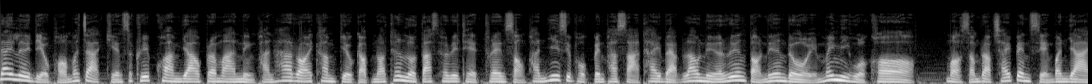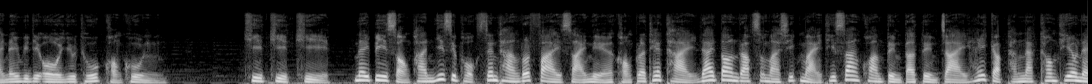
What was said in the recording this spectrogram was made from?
ได้เลยเดี๋ยวผมมาจากเขียนสคริปต์ความยาวประมาณ 1,500 คำเกี่ยวกับ Northern Lotus Heritage Train 2026 เป็นภาษาไทยแบบเล่าเนื้อเรื่องต่อเนื่องโดย ไม่มีหัวข้อ เหมาะสำหรับใช้เป็นเสียงบรรยายในวิดีโอ YouTube ของคุณ ขีดขีดขีด ในปี 2026 เส้นทางรถไฟสายเหนือของประเทศไทยได้ต้อนรับสมาชิกใหม่ที่สร้างความตื่นตาตื่นใจให้กับทั้งนักท่องเที่ยวใน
